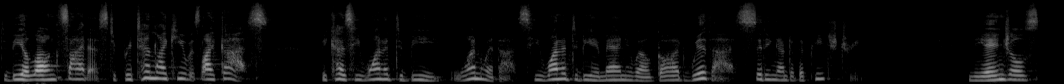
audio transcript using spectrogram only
to be alongside us, to pretend like he was like us, because he wanted to be one with us. He wanted to be Emmanuel, God with us, sitting under the peach tree. And the angels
